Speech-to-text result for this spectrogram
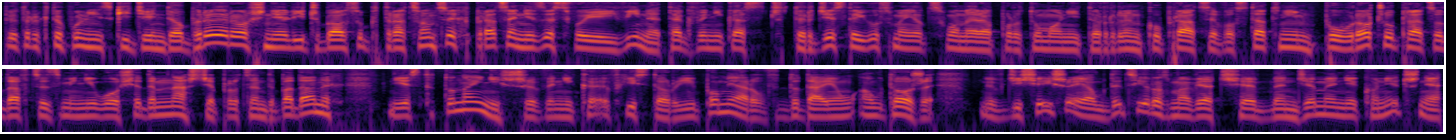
Piotr Topuliński, dzień dobry. Rośnie liczba osób tracących pracę nie ze swojej winy. Tak wynika z 48. odsłony raportu Monitor Rynku Pracy. W ostatnim półroczu pracodawcy zmieniło 17% badanych. Jest to najniższy wynik w historii pomiarów, dodają autorzy. W dzisiejszej audycji rozmawiać będziemy niekoniecznie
